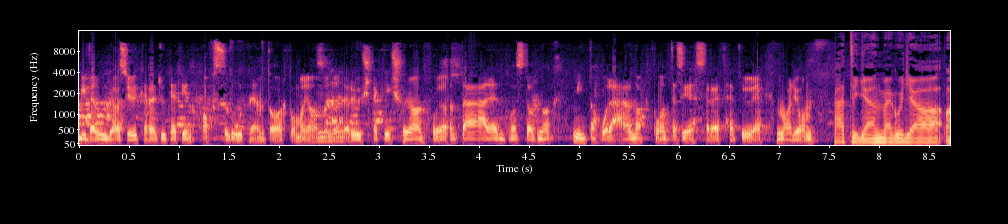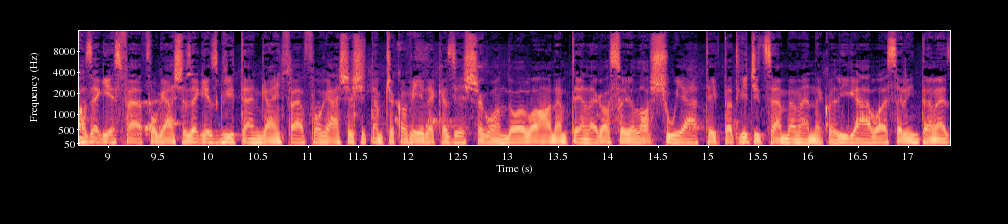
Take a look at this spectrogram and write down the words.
mivel ugye az ő keretüket én abszolút nem tartom olyan nagyon erősnek és olyan, olyan talent gazdagnak, mint ahol állnak, pont ezért szerethetőek nagyon. Hát igen, meg ugye az egész felfogás, az egész grit and grind felfogás, és itt nem csak a védekezésre gondolva, hanem tényleg az, hogy a lassú játék, tehát kicsit szembe mennek a ligával, szerintem ez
